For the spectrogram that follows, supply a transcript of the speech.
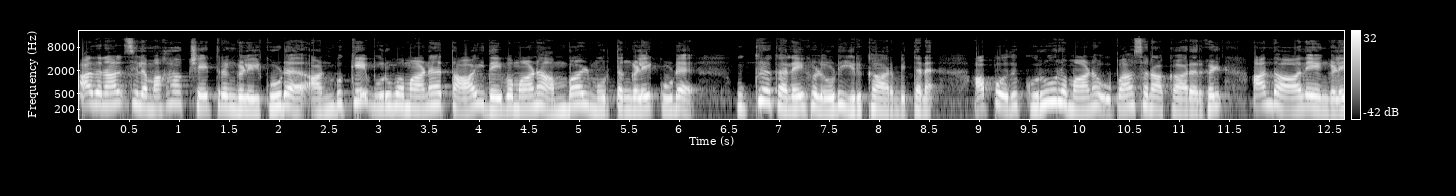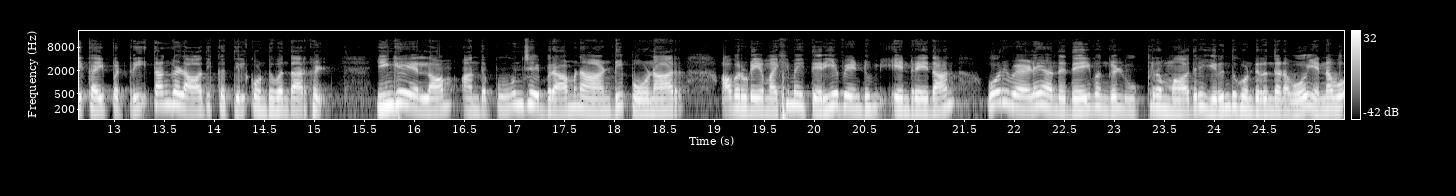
அதனால் சில மகா க்ஷேத்திரங்களில் கூட அன்புக்கே உருவமான தாய் தெய்வமான அம்பாள் மூர்த்தங்களே கூட உக்ர கலைகளோடு இருக்க ஆரம்பித்தன. அப்போது குரூரமான உபாசனாக்காரர்கள் அந்த ஆலயங்களை கைப்பற்றி தங்கள் ஆதிக்கத்தில் கொண்டு வந்தார்கள். இங்கேயெல்லாம் அந்த பூஞ்சை பிராமண ஆண்டி போனார். அவருடைய மகிமை தெரிய வேண்டும் என்றேதான் ஒருவேளை அந்த தெய்வங்கள் உக்ரம் மாதிரி இருந்து கொண்டிருந்தனவோ என்னவோ.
